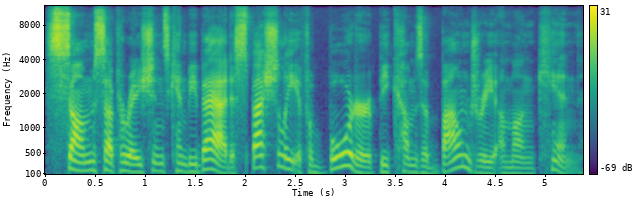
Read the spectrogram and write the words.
Some separations can be bad, especially if a border becomes a boundary among kin.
